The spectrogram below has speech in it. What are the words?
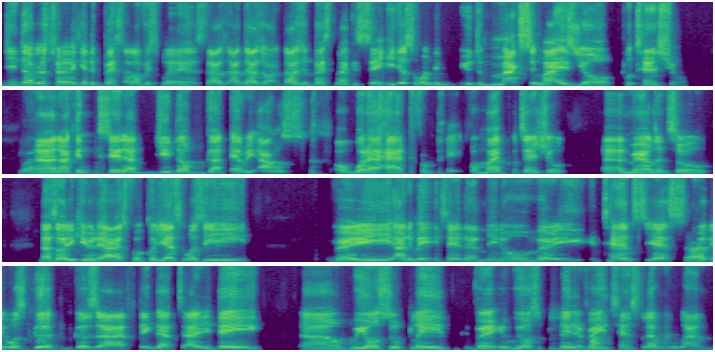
GW was trying to get the best out of his players. That was, that was, that was the best thing I could say. He just wanted you to maximize your potential. Right. And I can say that GW got every ounce of what I had from, from my potential at Maryland. So that's all you can really ask for. Because, yes, was he very animated and you know very intense yes Right. but it was good because uh, i think that at the end of the day uh, we also played very we also played at a very intense level and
